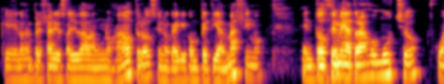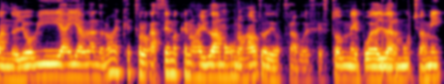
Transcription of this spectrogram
que, los empresarios ayudaban unos a otros, sino que hay que competir al máximo. Entonces me atrajo mucho cuando yo vi ahí hablando, no, es que esto lo que hacemos es que nos ayudamos unos a otros. Digo, ostras, pues esto me puede ayudar mucho a mí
